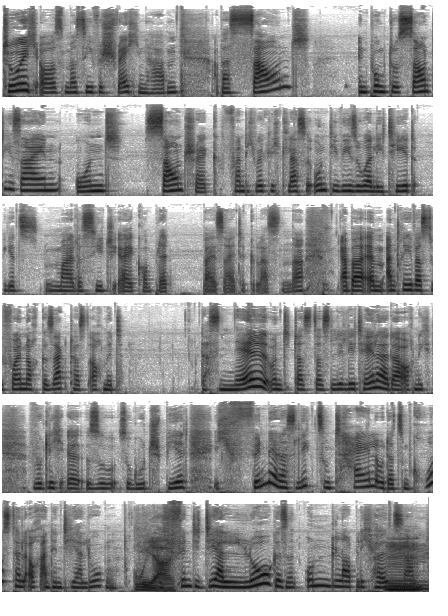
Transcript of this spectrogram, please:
durchaus massive Schwächen haben, aber Sound in puncto Sounddesign und Soundtrack fand ich wirklich klasse und die Visualität, jetzt mal das CGI komplett beiseite gelassen. Ne? Aber ähm, André, was du vorhin noch gesagt hast, auch mit dass Nell und dass, dass Lily Taylor da auch nicht wirklich äh, so, so gut spielt. Ich finde, das liegt zum Teil oder zum Großteil auch an den Dialogen. Oh ja. Ich finde, die Dialoge sind unglaublich hölzern.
